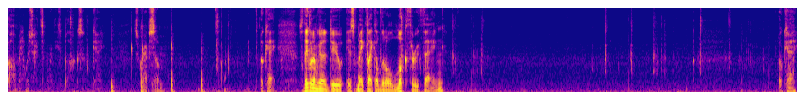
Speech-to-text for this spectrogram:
Oh, man, I wish I had some more of these blocks. Okay. Let's grab some. Okay. So I think what I'm going to do is make like a little look-through thing. Okay.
